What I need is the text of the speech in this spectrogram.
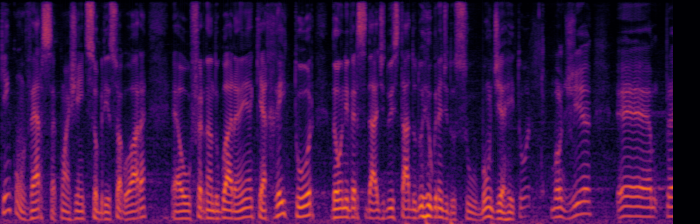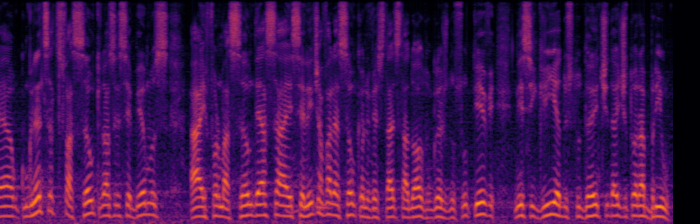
Quem conversa com a gente sobre isso agora é o Fernando Guaranha, que é reitor da Universidade do Estado do Rio Grande do Sul. Bom dia, reitor. Bom dia. É, é, com grande satisfação que nós recebemos a informação dessa excelente avaliação que a Universidade Estadual do Rio Grande do Sul teve nesse guia do estudante da editora Abril.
